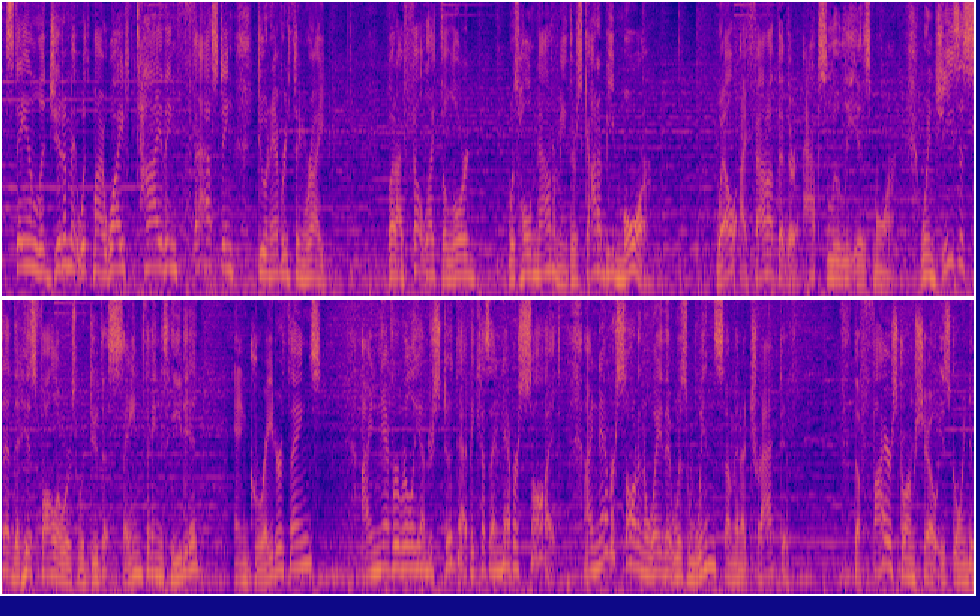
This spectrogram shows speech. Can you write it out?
staying legitimate with my wife, tithing, fasting, doing everything right. But I felt like the Lord was holding out on me. There's got to be more. Well, I found out that there absolutely is more. When Jesus said that his followers would do the same things he did, and greater things, I never really understood that because I never saw it. I never saw it in a way that was winsome and attractive. The Firestorm Show is going to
